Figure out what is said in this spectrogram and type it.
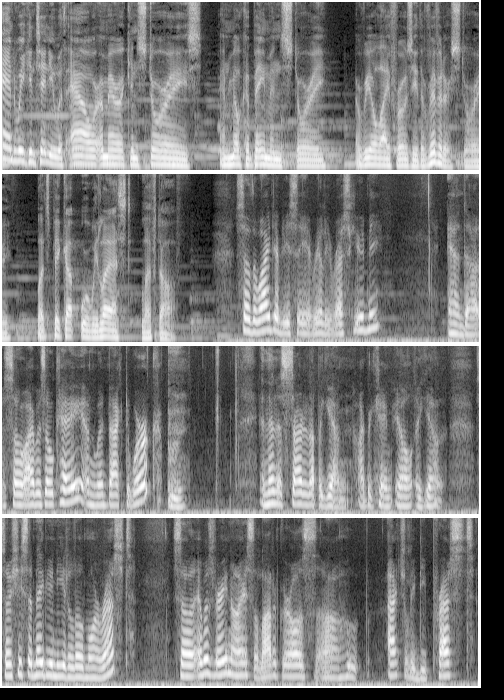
And we continue with our American stories and Milka Bayman's story, a real life Rosie the Riveter story. Let's pick up where we last left off. So the YWCA really rescued me. And uh, so I was okay and went back to work. and then it started up again. I became ill again. So she said, maybe you need a little more rest. So it was very nice. A lot of girls uh, who actually depressed,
